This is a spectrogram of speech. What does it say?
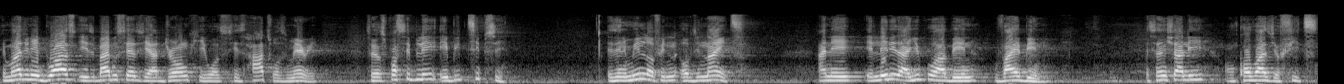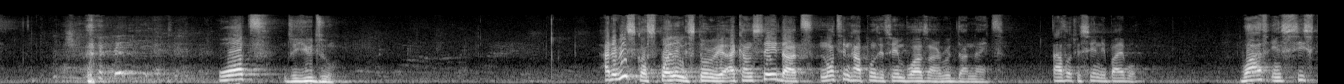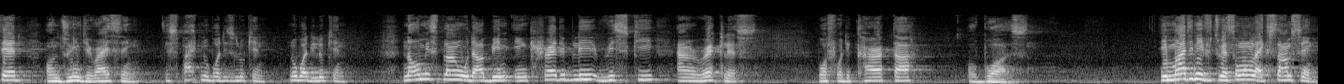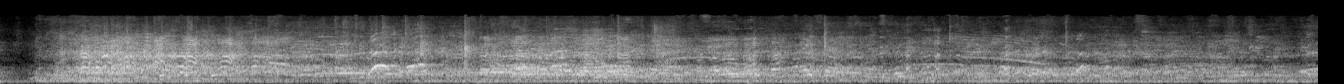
Imagine it was, his Bible says he had drunk, he was, his heart was merry. So he was possibly a bit tipsy. It's in the middle of, of the night. And a, a lady that you people have been vibing essentially uncovers your feet. what do you do? At the risk of spoiling the story, I can say that nothing happens between Boaz and Ruth that night. That's what we see in the Bible. Boaz insisted on doing the right thing, despite nobody's looking, nobody looking. Naomi's plan would have been incredibly risky and reckless, but for the character of Boaz. Imagine if it were someone like Samson.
